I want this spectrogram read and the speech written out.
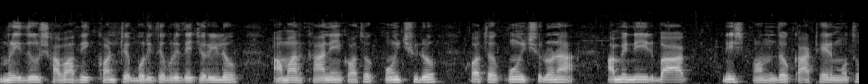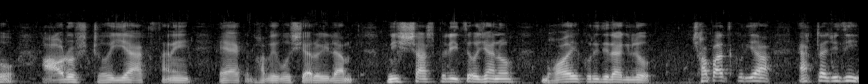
মৃদু স্বাভাবিক কণ্ঠে বলিতে বলিতে চলিল। আমার কানে কত পৌঁছিল কত পৌঁছিল না, আমি নির্বাক নিষ্পন্দ কাঠের মতো আড়ষ্ট হইয়া এক স্থানে একভাবে বসিয়া রইলাম। নিঃশ্বাস ফেলিতেও যেন ভয় করিতে লাগিল। ছপাত করিয়া একটা যদি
